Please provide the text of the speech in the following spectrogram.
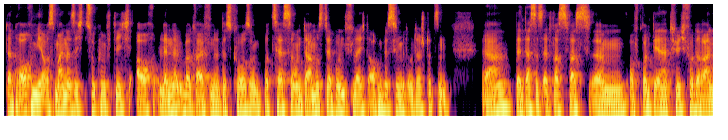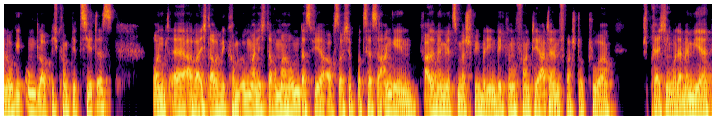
da brauchen wir aus meiner Sicht zukünftig auch länderübergreifende Diskurse und Prozesse. Und da muss der Bund vielleicht auch ein bisschen mit unterstützen. Ja, denn das ist etwas, was ähm, aufgrund der natürlich föderalen Logik unglaublich kompliziert ist. Und äh, aber ich glaube, wir kommen irgendwann nicht darum herum, dass wir auch solche Prozesse angehen. Gerade wenn wir zum Beispiel über die Entwicklung von Theaterinfrastruktur sprechen oder wenn wir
